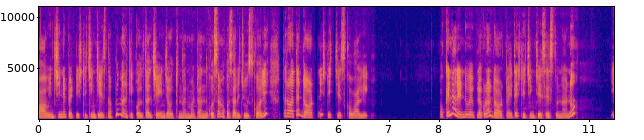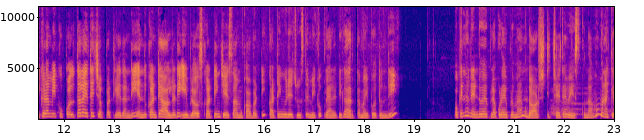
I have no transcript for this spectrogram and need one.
పావు ఇంచినే పెట్టి స్టిచ్చింగ్ చేసినప్పుడు మనకి కొలతలు చేంజ్ అవుతుంది అనమాట అందుకోసం ఒకసారి చూసుకోవాలి. తర్వాత డాట్ని స్టిచ్ చేసుకోవాలి. ఓకేనా? రెండు వైపులా కూడా డాట్ అయితే స్టిచ్చింగ్ చేసేస్తున్నాను. ఇక్కడ మీకు కొలతలు అయితే చెప్పట్లేదండి. ఎందుకంటే ఆల్రెడీ ఈ బ్లౌజ్ కటింగ్ చేశాము కాబట్టి కటింగ్ వీడియో చూస్తే మీకు క్లారిటీగా అర్థమైపోతుంది. ఓకేనా? రెండు వైపులా కూడా ఇప్పుడు మనం డాట్ స్టిచ్ అయితే వేసుకున్నాము. మనకి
